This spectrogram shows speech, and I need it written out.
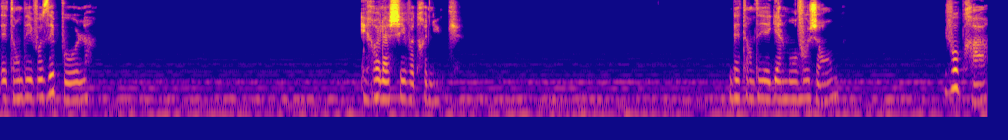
Détendez vos épaules et relâchez votre nuque. Détendez également vos jambes, vos bras.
